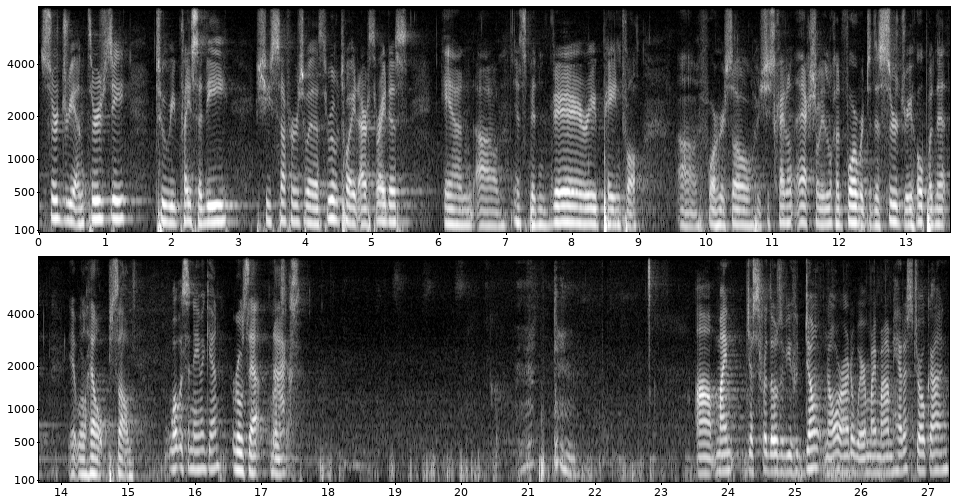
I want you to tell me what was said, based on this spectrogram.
surgery on Thursday to replace a knee. She suffers with rheumatoid arthritis, and um, it's been very painful uh, for her. So she's kind of actually looking forward to this surgery, hoping that it will help some. What was the name again? Rosette Knox. Uh, my, just for those of you who don't know or aren't aware, my mom had a stroke on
